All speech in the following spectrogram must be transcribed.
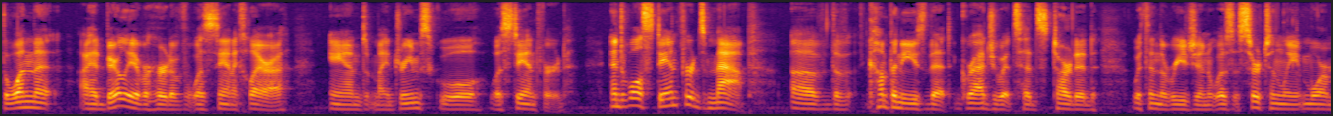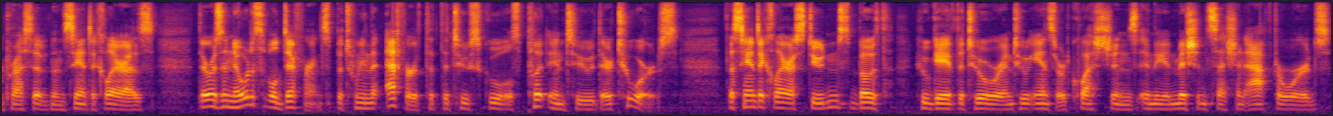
The one that I had barely ever heard of was Santa Clara, and my dream school was Stanford. And while Stanford's map of the companies that graduates had started within the region was certainly more impressive than Santa Clara's, there was a noticeable difference between the effort that the two schools put into their tours. The Santa Clara students, both who gave the tour and who answered questions in the admission session afterwards,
